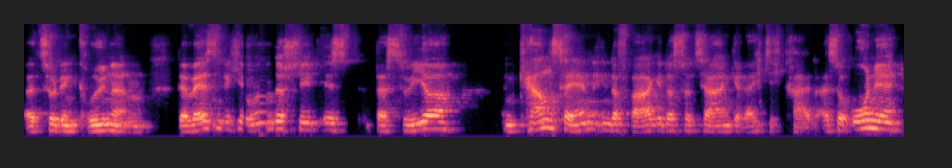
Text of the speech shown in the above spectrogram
äh, zu den Grünen. Der wesentliche Unterschied ist, dass wir einen Kern sehen in der Frage der sozialen Gerechtigkeit. Also ohne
